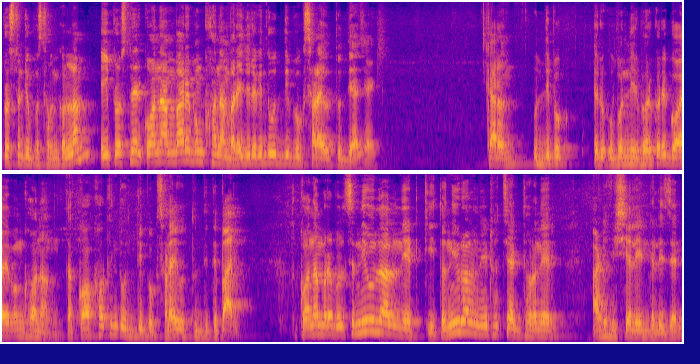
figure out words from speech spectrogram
প্রশ্নটি উপস্থাপন করলাম। এই প্রশ্নের ক নাম্বার এবং খ নাম্বার, এই দুটো কিন্তু উদ্দীপক ছাড়াই উত্তর দেওয়া যায়। কারণ উদ্দীপক এর উপর নির্ভর করে গ এবং ঘ নং। তা ক, খ কিন্তু উদ্দীপক ছাড়াই উত্তর দিতে পারি। তো ক নাম্বারে বলছে নিউরাল নেট কি? তো নিউরাল নেট হচ্ছে এক ধরনের আর্টিফিশিয়াল ইন্টেলিজেন্ট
